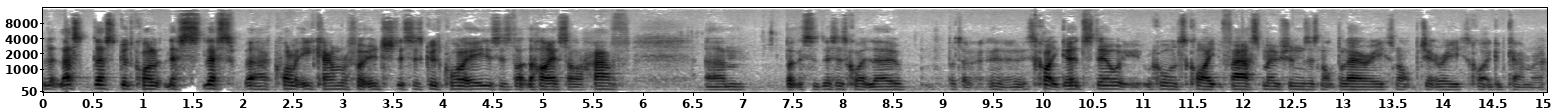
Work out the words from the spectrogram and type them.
Less less good quality, less less uh, quality camera footage. This is good quality. This is like the highest I'll have. Um, but this is this is quite low but know, it's quite good still. It records quite fast motions. It's not blurry. It's not jittery. It's quite a good camera.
